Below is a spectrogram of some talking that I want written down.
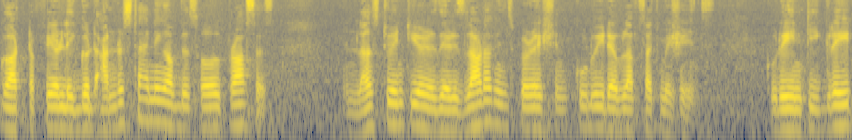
got a fairly good understanding of this whole process. In last 20 years there is a lot of inspiration could we develop such machines, could we integrate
